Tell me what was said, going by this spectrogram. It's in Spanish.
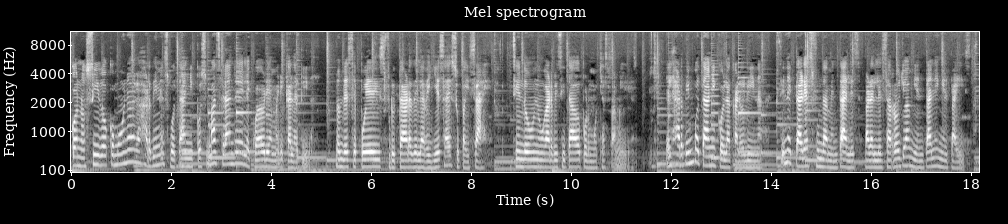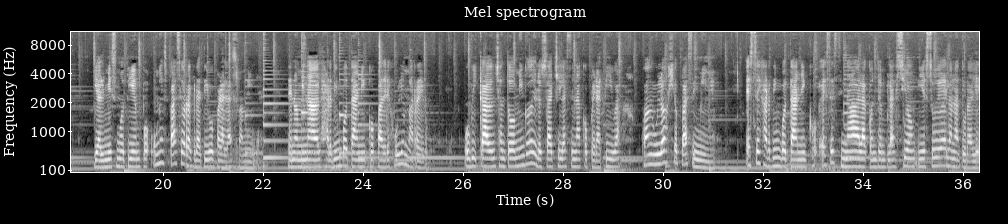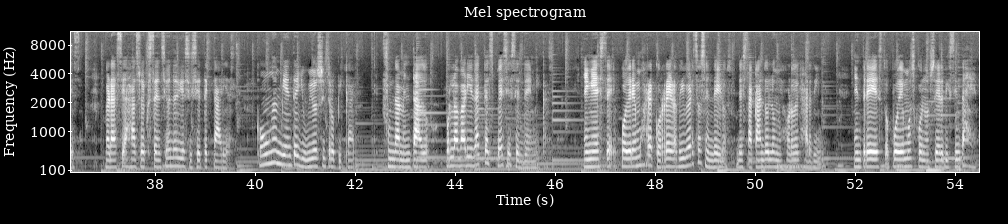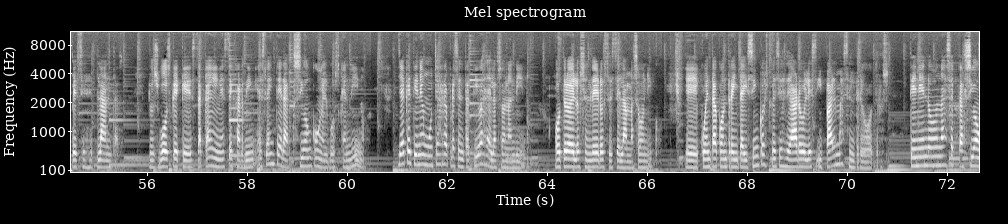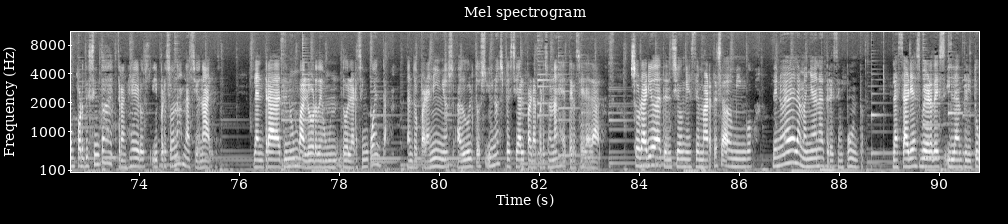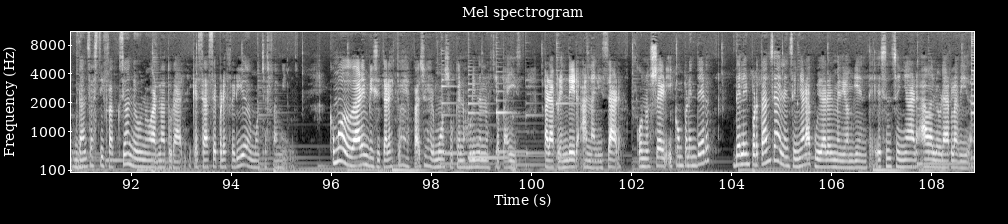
conocido como uno de los jardines botánicos más grandes del Ecuador y América Latina, donde se puede disfrutar de la belleza de su paisaje, siendo un lugar visitado por muchas familias. El Jardín Botánico La Carolina tiene hectáreas fundamentales para el desarrollo ambiental en el país y al mismo tiempo un espacio recreativo para las familias, denominado el Jardín Botánico Padre Julio Marrero, ubicado en Santo Domingo de los Áchilas en la cooperativa Juan Eulogio Paz y Miño. Este jardín botánico es destinado a la contemplación y estudio de la naturaleza, gracias a su extensión de 17 hectáreas, con un ambiente lluvioso y tropical, fundamentado por la variedad de especies endémicas. En este podremos recorrer diversos senderos, destacando lo mejor del jardín. Entre esto podemos conocer distintas especies de plantas, los bosques que destacan en este jardín es la interacción con el bosque andino, ya que tiene muchas representativas de la zona andina. Otro de los senderos es el amazónico. Eh, cuenta con 35 especies de árboles y palmas, entre otros, teniendo una aceptación por distintos extranjeros y personas nacionales. La entrada tiene un valor de un dólar cincuenta, tanto para niños, adultos y uno especial para personas de tercera edad. Su horario de atención es de martes a domingo de 9 de la mañana a 3 en punto. Las áreas verdes y la amplitud dan satisfacción de un lugar natural y que se hace preferido de muchas familias. ¿Cómo dudar en visitar estos espacios hermosos que nos brinda nuestro país para aprender, analizar, conocer y comprender de la importancia de enseñar a cuidar el medio ambiente? Es enseñar a valorar la vida.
